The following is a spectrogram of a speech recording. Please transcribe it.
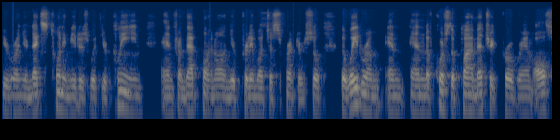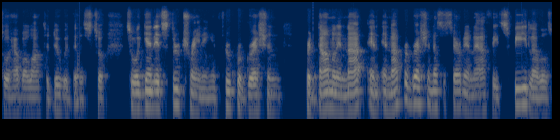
you run your next 20 meters with your clean, and from that point on, you're pretty much a sprinter. So the weight room and and of course the plyometric program also have a lot to do with this. So so again, it's through training and through progression, predominantly not and, and not progression necessarily in athletes' speed levels,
